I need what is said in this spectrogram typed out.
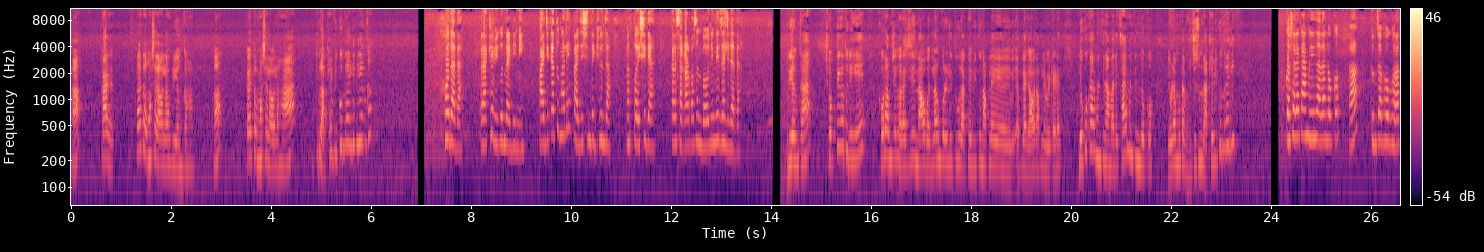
हा? काय? काय तमाशा लावला प्रियंका हा? हा? काय तमाशा लावला हा? तू राख्या विकून राहिली प्रियंका? हो दादा राख्या विकून राहिली मी. पाहिजे का तुम्हाला? पाहिजेशील ते घेऊन जा. पण पैसे द्या. कारण सकाळपासून बवणी नाही झाली दादा. प्रियंका शोभते का तुला हे? करू आमच्या घराचे नाव बदलावून करेली तू राख्या विकून आपल्या आपल्या गावात आपल्या बेटाड्यात लोक काय म्हणतील आम्हाला? काय म्हणतील लोक? एवढ्या मोठ्या घरची सुद्धा राख्या विकून राहिली? कशाला काय म्हणे दादा लोक? हा? तुमचा भाऊ घरात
